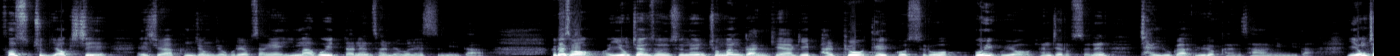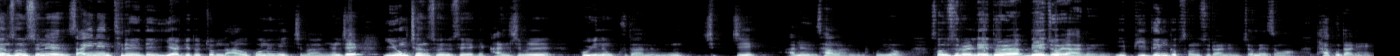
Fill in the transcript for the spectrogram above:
선수 측 역시 NC와 긍정적으로 협상에 임하고 있다는 설명을 했습니다. 그래서 이용찬 선수는 조만간 계약이 발표될 것으로 보이고요. 현재로서는 잔류가 유력한 상황입니다. 이용찬 선수는 사인앤 트레이드 이야기도 좀 나오고는 있지만 현재 이용찬 선수에게 관심을 보이는 구단은 쉽지 않은 상황이고요. 선수를 내둬야, 내줘야 하는 이 B등급 선수라는 점에서 타 구단에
